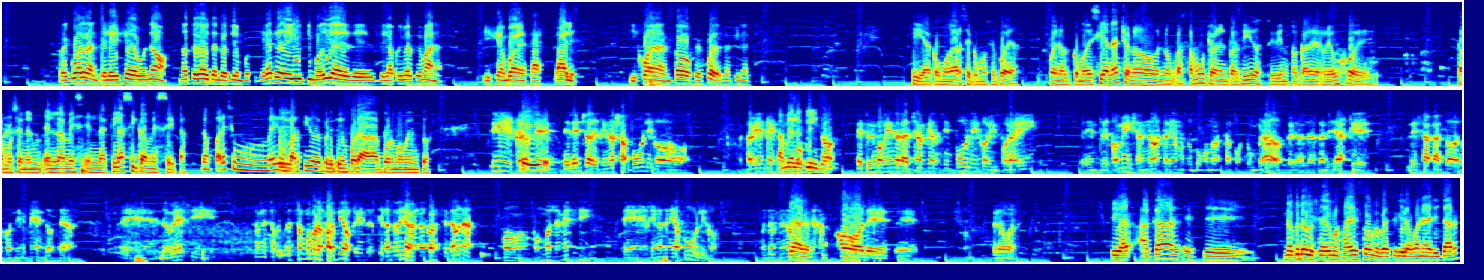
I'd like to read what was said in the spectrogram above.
Recuerdan que le dije, no, no te doy tanto tiempo, si querés te doy el último día de, la primera semana. Y dijeron, bueno, dale. Y juegan todos el jueves al final. Sí, acomodarse como se pueda. Bueno, como decía Nacho, no, no pasa mucho en el partido, estoy viendo acá de reojo. Eh, Estamos en, el, en, la en la clásica meseta. No, parece un medio un partido de pretemporada por momentos. Sí, creo que el hecho de que no haya público está bien que también le estuvimos viendo la Champions sin público y por ahí entre comillas, ¿no? Estaríamos un poco más acostumbrados, pero la realidad es que le saca todo el condimento, o sea, eh, lo ves y son, como los partidos que, el otro día ganó el Barcelona con, con gol de Messi, eh, que no tenía público. Entonces no claro. goles, eh, pero bueno. Sí, acá este, no creo que lleguemos a eso, me parece que los van a gritar,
